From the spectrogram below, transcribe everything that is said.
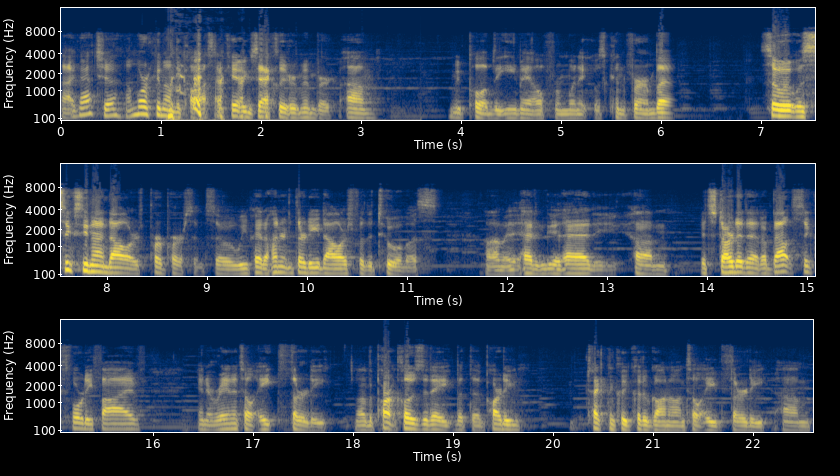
I got you. I'm working on the cost. I can't exactly remember. Um, let me pull up the email from when it was confirmed, but so it was sixty nine dollars per person. So we paid one hundred thirty eight dollars for the two of us. Um, it had it had um, it started at about six forty five, and it ran until eight thirty. Well, the park closed at eight, but the party technically could have gone on until eight thirty. Um,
